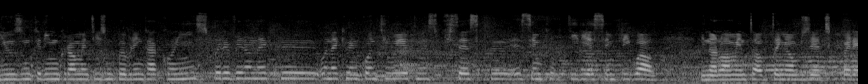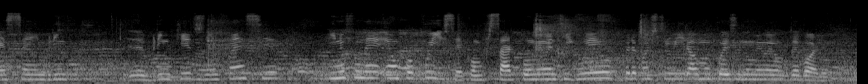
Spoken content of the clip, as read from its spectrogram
e uso um bocadinho o cromatismo para brincar com isso, para ver onde é que, onde é que eu encontro o erro nesse processo que é sempre repetir e é sempre igual. E normalmente obtenho objetos que parecem brin eh, brinquedos de infância e no fundo é, é um pouco isso, é conversar com o meu antigo eu para construir alguma coisa no meu eu de agora.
